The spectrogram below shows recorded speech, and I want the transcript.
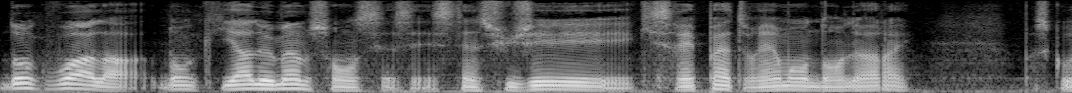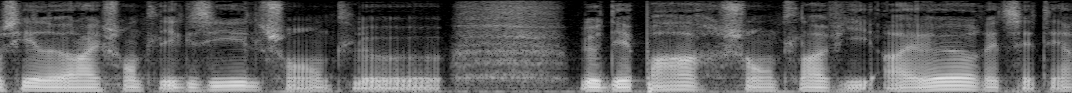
Donc voilà, donc il y a le même sens. C'est un sujet qui se répète vraiment dans le rail. Parce qu'aussi le rail chante l'exil, chante le, le départ, chante la vie ailleurs, etc.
